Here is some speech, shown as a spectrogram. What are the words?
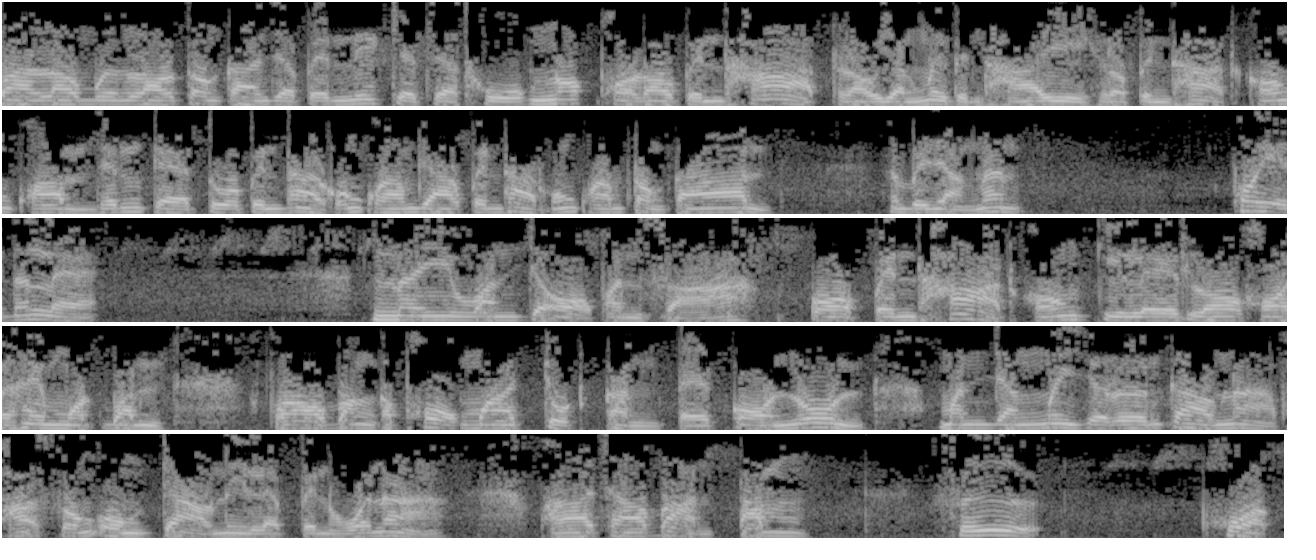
บ้านเราเมืองเราต้องการจะเป็นนิกจะถูกนอกพอเราเป็นทาสเรายังไม่เป็นไทย เราเป็นทาสของความเห็นแก่ตัวเป็นทาสของความอยากเป็นทาสของความต้องการมันเป็นอย่างนั้นเพราะเหตุนั้นแหละ ในวันจะออกพรรษา ก็เป็นทาสของกิเลสรอคอยให้หมดวันฟาบังกระโพกมาจุดกัน แต่ก่อนนู่น มันยังไม่เจริญก้าวหน้า พระสงฆ์องค์เจ้านี่แหละเป็นหัวหน้า พาชาวบ้านตำซื้อพวก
